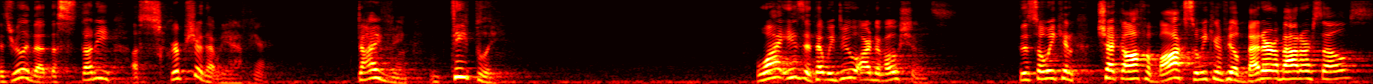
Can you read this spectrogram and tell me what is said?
It's really the, the study of Scripture that we have here, diving deeply. Why is it that we do our devotions? Is it so we can check off a box, so we can feel better about ourselves?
